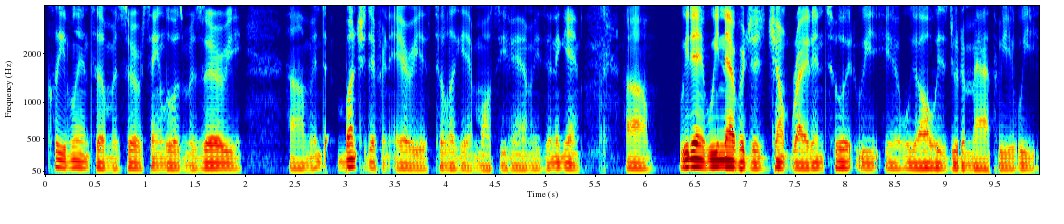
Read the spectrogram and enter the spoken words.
Cleveland to Missouri, St. Louis, Missouri, um, and a bunch of different areas to look at multifamilies. And again, um, we didn't. We never just jump right into it. We you know, we always do the math. We we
